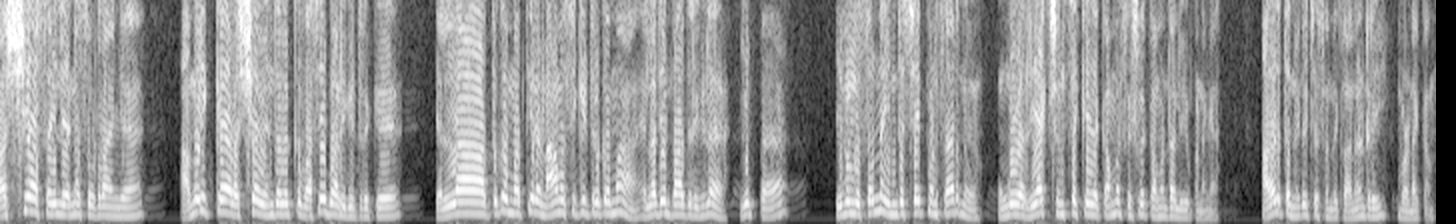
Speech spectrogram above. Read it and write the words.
ரஷ்யா சைடில் என்ன சொல்றாங்க? அமெரிக்கா ரஷ்யா எந்த அளவுக்கு வசைபாடிக்கிட்டு இருக்கு? எல்லாத்துக்கும் மத்தியில் நாம சிக்கிட்டு இருக்கோமா? எல்லாத்தையும் பார்த்துருக்கீங்களா? இப்போ இவங்க சொன்ன இந்த ஸ்டேட்மெண்ட் சார்ந்து உங்களோட ரியாக்ஷன்ஸை கீழே கமெண்ட் செக்ஷனில் கமெண்ட்டாக லீவ் பண்ணுங்க. அடுத்த நிகழ்ச்சியை சந்திக்கலாம். நன்றி. வணக்கம்.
